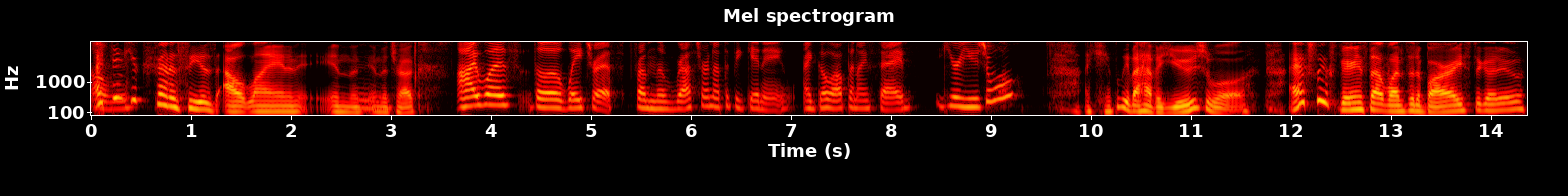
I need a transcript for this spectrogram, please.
I Oh. think you can kind of see his outline in the in the Mm. truck. I was the waitress from the restaurant at the beginning. I go up and I say, Your usual? I can't believe I have a usual. I actually experienced that once at a bar I used to go to.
